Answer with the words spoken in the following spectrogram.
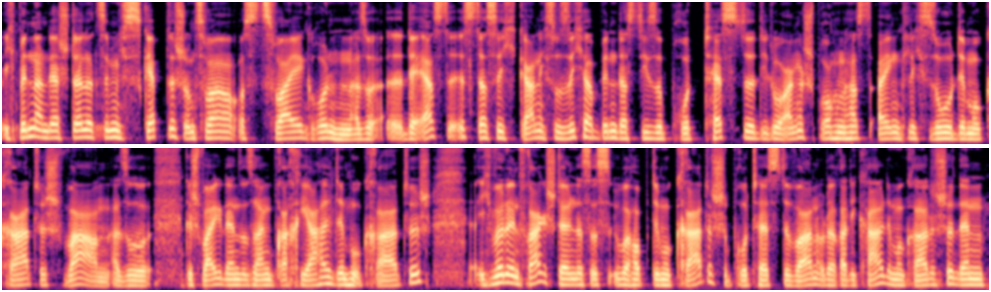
Ich bin an der Stelle ziemlich skeptisch und zwar aus zwei Gründen. Also äh, der erste ist, dass ich gar nicht so sicher bin, dass diese Proteste, die du angesprochen hast, eigentlich so demokratisch waren. Also geschweige denn sozusagen brachial demokratisch. Ich würde in Frage stellen, dass es überhaupt demokratische Proteste waren oder radikaldemokratische, denn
